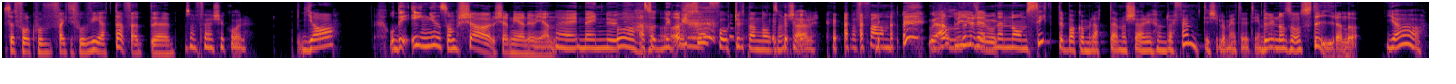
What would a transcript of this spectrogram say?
Så att folk får, faktiskt får veta. För att, eh, som försiggår. ja. Och det är ingen som kör känner jag nu igen. Nej, nej nu. Oh. Alltså det går så fort utan någon som kör. Vad fan. Jag blir ju rädd när någon sitter bakom ratten och kör i 150 kilometer i Då är det timmen. någon som styr ändå. Ja.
